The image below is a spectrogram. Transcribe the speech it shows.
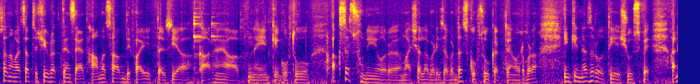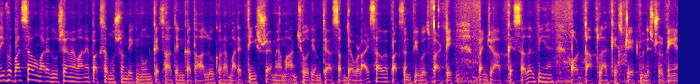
ساتھ ہمارے ساتھ تشریف رکھتے ہیں۔ سید حامد صاحب، دفاعی تجزیہ کار ہیں۔ آپ نے ان کی گفتگو اکثر سنی اور ماشاءاللہ بڑی زبردست گفتگو کرتے ہیں اور بڑا ان کی نظر ہوتی ہے ایشوز پہ۔ حنیف عباس صاحب، ہمارے دوسرے مہمان پاکستان مسلم نون کے ساتھ ان کا تعلق اور ہمارے تیسرے مہمان چودھری امتیاز سبدہ وڑائی صاحب ہیں۔ پاکستان پیپلز پارٹی پنجاب کے صدر بھی ہیں اور داخلہ کے اسٹیٹ منسٹر بھی ہیں۔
